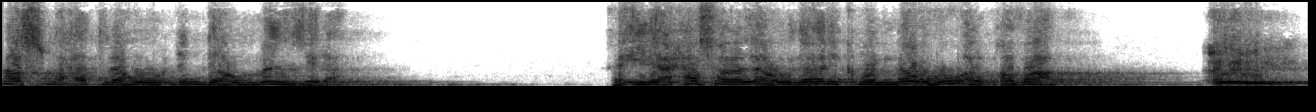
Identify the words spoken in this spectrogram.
أصبحت له عندهم منزلة. فإذا حصل له ذلك ولوه القضاء.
